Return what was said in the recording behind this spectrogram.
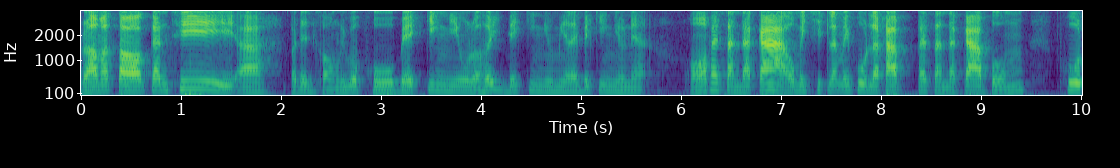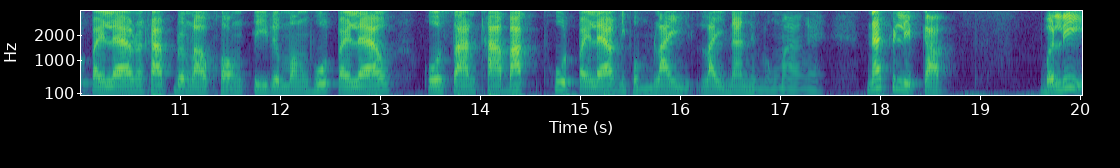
เรามาต่อกันที่ประเด็นของลิเวอร์พูลเบกกิ้งนิวเหรอ เฮ้ยเบกกิ้งนิวมีอะไรเบกกิ้งนิวเนี่ย อ๋อแพสซันดาก้าโอ้ไม่คิดแล้วไม่พูดแล้วครับ แพสซันดาก้าผมพูดไปแล้วนะครับ เรื่องราวของตีเรมองพูดไปแล้ว โอซานคาบัก พูดไปแล้วนี่ผมไล่ไล่หน้าหนึ่งลงมาไงนัทฟิลิปกับเบอร์ลี่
